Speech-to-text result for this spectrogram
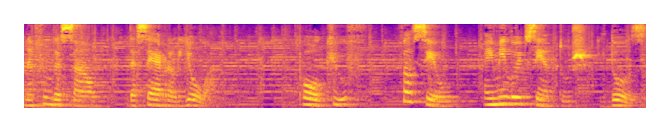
na fundação da Serra Leoa. Paul Cuffe faleceu em 1812.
